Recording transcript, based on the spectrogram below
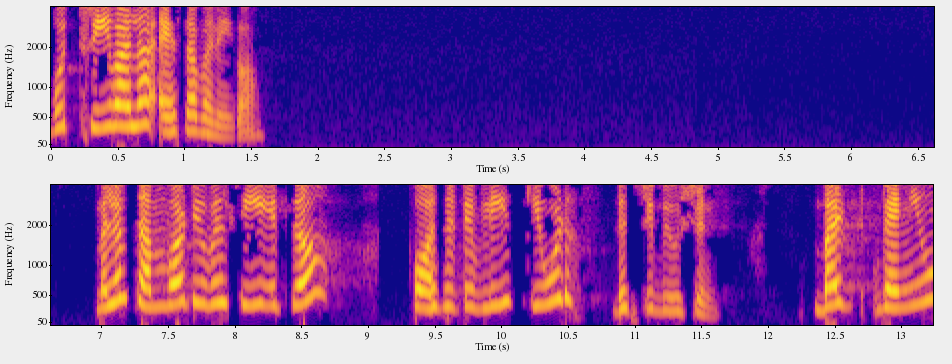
वो थ्री वाला ऐसा बनेगा. मतलब somewhat you will see it's a positively skewed distribution but when you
